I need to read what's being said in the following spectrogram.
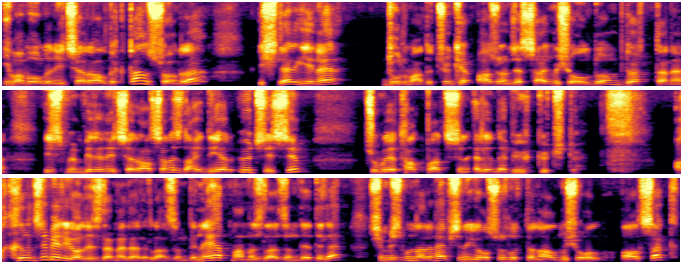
İmamoğlu'nu içeri aldıktan sonra işler yine durmadı. Çünkü az önce saymış olduğum dört tane ismin birini içeri alsanız dahi diğer üç isim Cumhuriyet Halk Partisi'nin elinde büyük güçtü. Akılcı bir yol izlemeleri lazımdı. Ne yapmamız lazım dediler. Şimdi biz bunların hepsini yolsuzluktan almış ol, alsak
